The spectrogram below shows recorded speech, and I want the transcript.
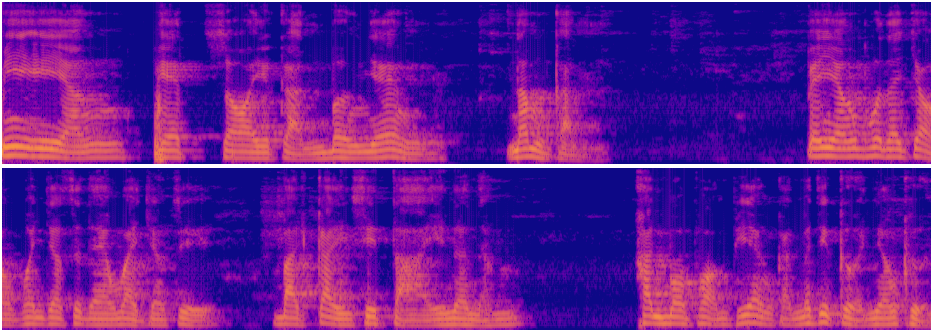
มีอย่างเพชรซอยกันเบิงแย่งน้ำกัน เป็นอย่างพระพุทธเจ้าพิ่นจะแสดงไว้จังสี่บัดไก่สิตายนั่นนะคันบ่พร้อมเพียงกันไม่ที่เกิดยังขึ้น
